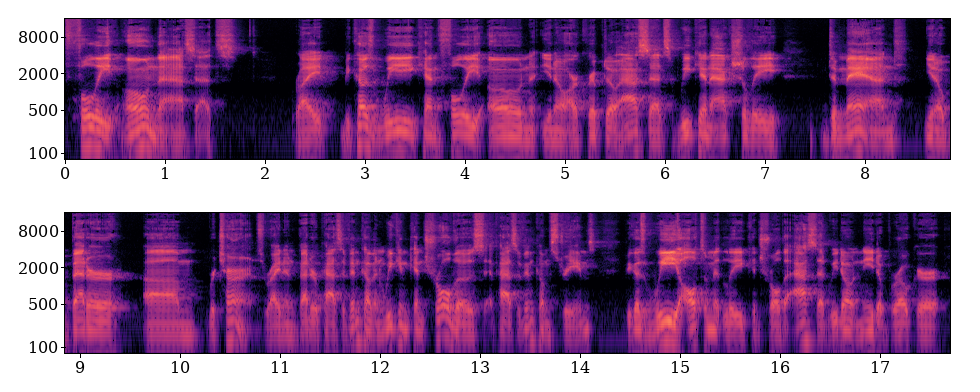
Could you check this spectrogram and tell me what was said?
fully own the assets, right? Because we can fully own, you know, our crypto assets, we can actually demand, you know, better um, returns, right, and better passive income. And we can control those passive income streams because we ultimately control the asset. We don't need a broker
